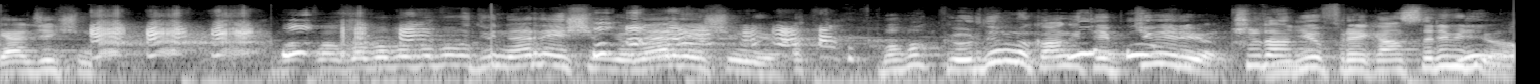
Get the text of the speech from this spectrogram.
gelecek şimdi. Bak bak bak bak bak diyor. Nerede eşim diyor. Nerede eşim diyor. bak bak gördün mü kanka tepki veriyor. Şuradan. Biliyor frekansları biliyor.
